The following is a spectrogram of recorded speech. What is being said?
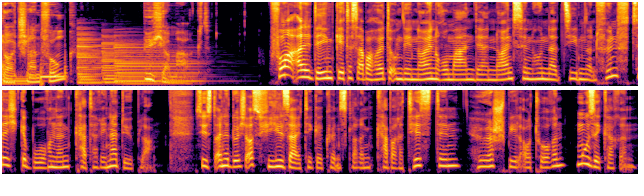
Deutschlandfunk Büchermarkt. Vor all dem geht es aber heute um den neuen Roman der 1957 geborenen Katharina Döbler. Sie ist eine durchaus vielseitige Künstlerin, Kabarettistin, Hörspielautorin, Musikerin.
